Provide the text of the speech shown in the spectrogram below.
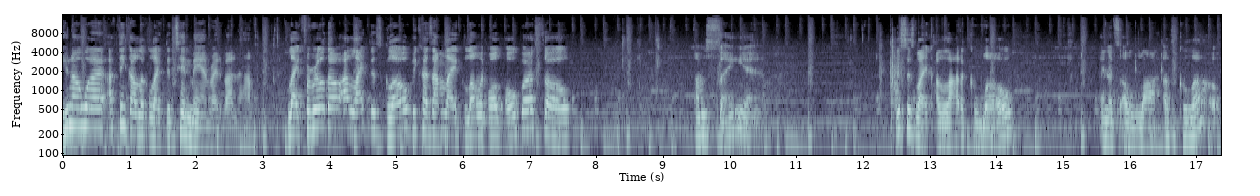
You know what? I think I look like the Tin Man right about now. Like for real though, I like this glow because I'm like glowing all over. So I'm saying this is like a lot of glow and it's a lot of glow.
